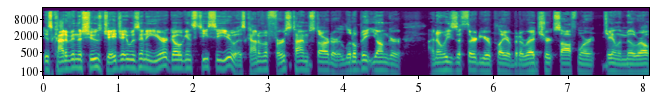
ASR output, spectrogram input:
is kind of in the shoes JJ was in a year ago against TCU as kind of a first time starter, a little bit younger. I know he's a third year player, but a redshirt sophomore, Jalen Milroe,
